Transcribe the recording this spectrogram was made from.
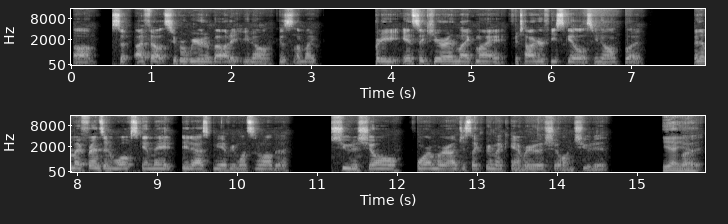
Um, so I felt super weird about it, you know, because I'm like pretty insecure in like my photography skills, you know. But and then my friends in Wolfskin, they did ask me every once in a while to shoot a show for them, or I'd just like bring my camera to a show and shoot it. yeah, yeah. But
